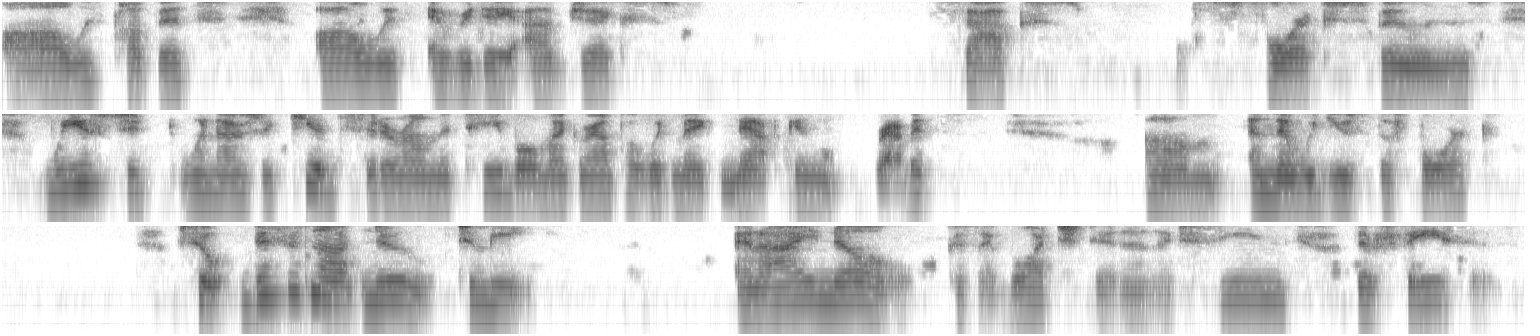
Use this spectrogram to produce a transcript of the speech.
all with puppets, all with everyday objects, socks, forks, spoons. We used to, when I was a kid, sit around the table. My grandpa would make napkin rabbits, um, and then we'd use the fork. So this is not new to me. And I know because I've watched it and I've seen their faces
